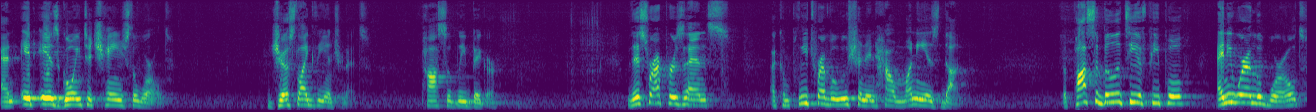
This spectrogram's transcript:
and it is going to change the world, just like the internet, possibly bigger. This represents a complete revolution in how money is done. The possibility of people anywhere in the world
